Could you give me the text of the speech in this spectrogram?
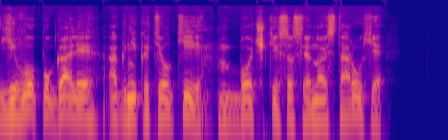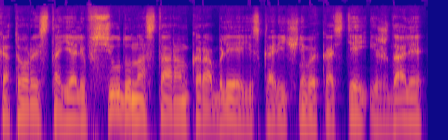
Его пугали огнекотелки, бочки со слюной старухи, которые стояли всюду на старом корабле из коричневых костей и ждали,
